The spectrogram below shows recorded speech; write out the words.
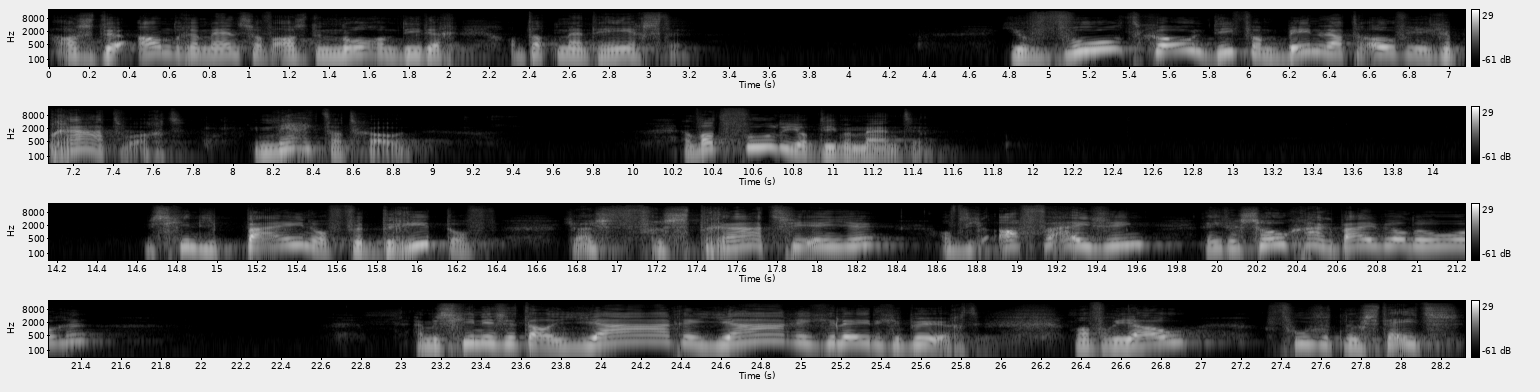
als de andere mensen of als de norm die er op dat moment heerste. Je voelt gewoon diep van binnen dat er over je gepraat wordt. Je merkt dat gewoon. En wat voelde je op die momenten? Misschien die pijn of verdriet of juist frustratie in je, of die afwijzing, dat je er zo graag bij wilde horen. En misschien is het al jaren, jaren geleden gebeurd, maar voor jou voelt het nog steeds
